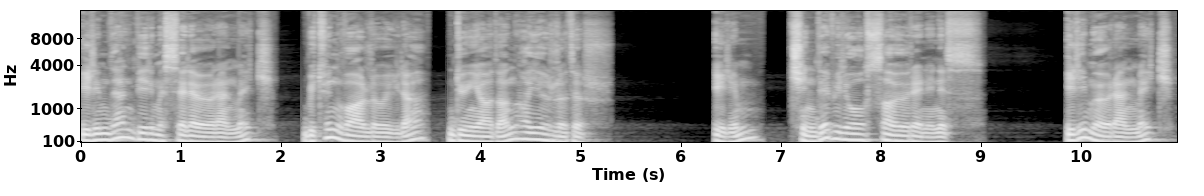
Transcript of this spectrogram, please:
İlimden bir mesele öğrenmek bütün varlığıyla dünyadan hayırlıdır. İlim Çin'de bile olsa öğreniniz. İlim öğrenmek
